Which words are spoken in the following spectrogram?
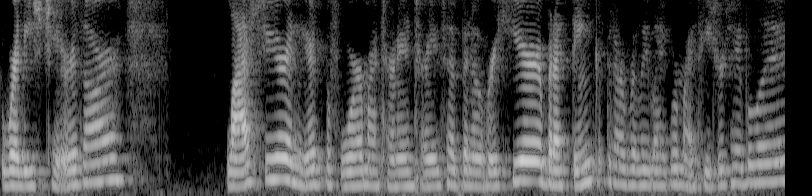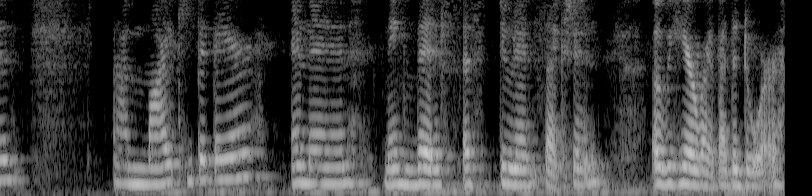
where these chairs are. Last year and years before, my turn-in trays have been over here, but I think that I really like where my teacher table is. And I might keep it there and then make this a student section over here right by the door.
